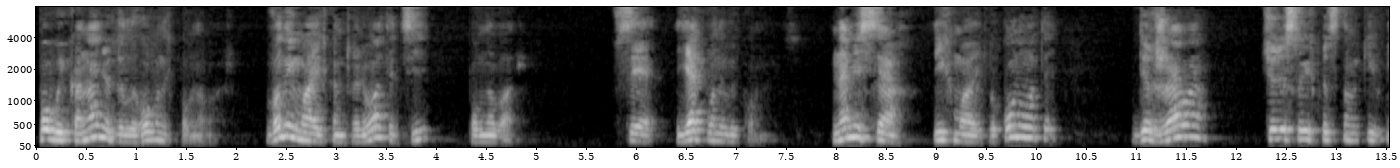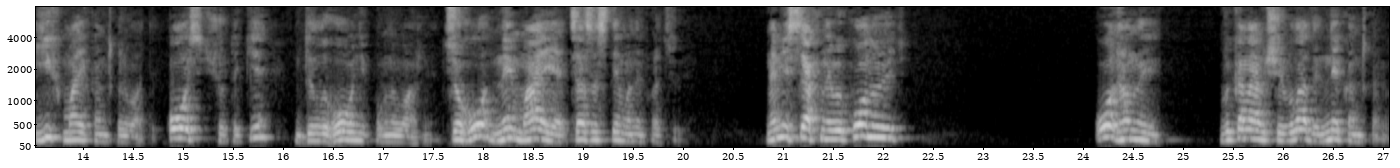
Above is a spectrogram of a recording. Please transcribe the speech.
по виконанню делегованих повноважень. Вони мають контролювати ці повноваження. Все, як вони виконуються. На місцях їх мають виконувати держава через своїх представників їх має контролювати. Ось що таке делеговані повноваження. Цього немає, ця система не працює. На місцях не виконують, органи виконавчої влади не контролюють.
